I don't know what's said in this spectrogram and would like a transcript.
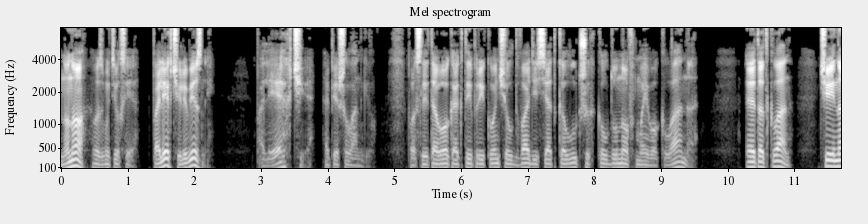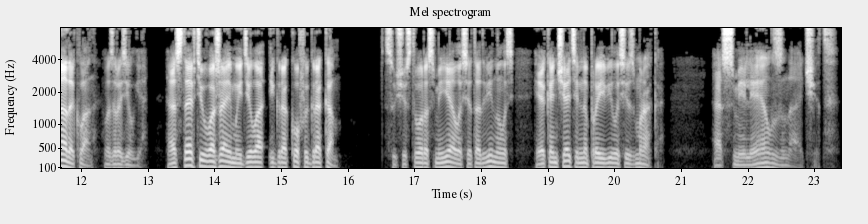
«Но-но», — возмутился я, — «полегче, любезный». «Полегче», — опешил ангел. «После того, как ты прикончил два десятка лучших колдунов моего клана...» «Этот клан, чей надо клан», — возразил я. «Оставьте уважаемые дела игроков игрокам». Существо рассмеялось, отодвинулось и окончательно проявилось из мрака. «Осмелел, значит...»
